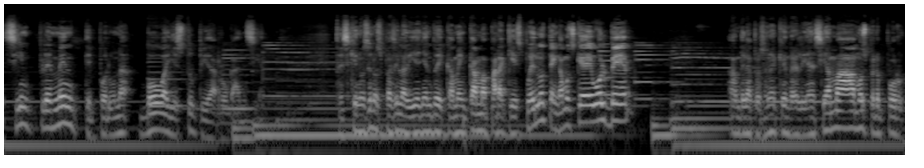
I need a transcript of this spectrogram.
simplemente por una boba y estúpida arrogancia. Entonces que no se nos pase la vida yendo de cama en cama para que después no tengamos que devolver a donde la persona que en realidad sí amábamos, pero por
